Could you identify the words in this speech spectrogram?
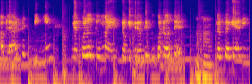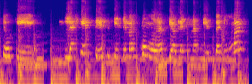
hablar de speaking, me acuerdo que un maestro que creo que tú conoces nos había dicho que la gente se siente más cómoda si habla en una fiesta en un bar.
